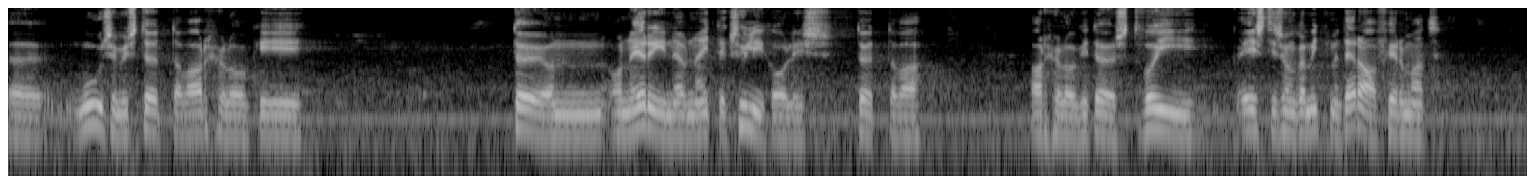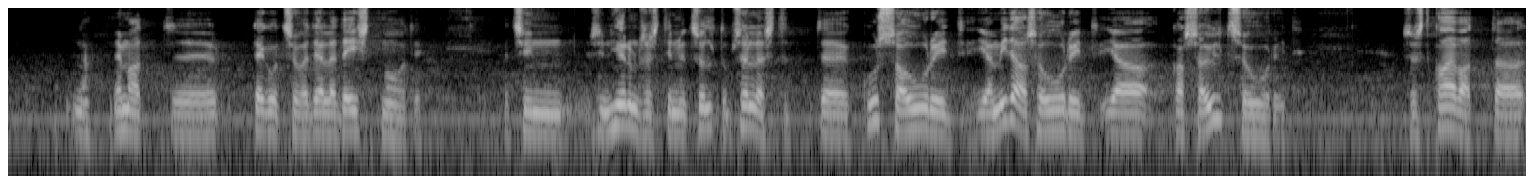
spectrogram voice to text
Äh, muuseumis töötava arheoloogi töö on, on erinev näiteks ülikoolis töötava arheoloogi tööst või Eestis on ka mitmed erafirmad, noh, nemad eh, tegutsevad jälle teistmoodi. et siin, siin hirmsasti nüüd sõltub sellest, et eh, kus sa uurid ja mida sa uurid ja kas sa üldse uurid. sest kaevata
